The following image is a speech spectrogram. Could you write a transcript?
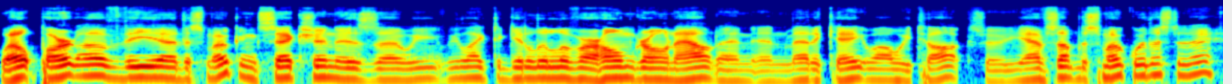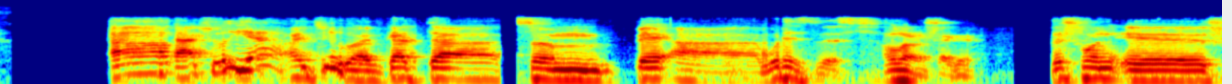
Well, part of the uh, the smoking section is uh, we we like to get a little of our homegrown out and and medicate while we talk. So, you have something to smoke with us today? Um, actually, yeah, I do. I've got uh, some. Uh, what is this? Hold on a second. This one is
